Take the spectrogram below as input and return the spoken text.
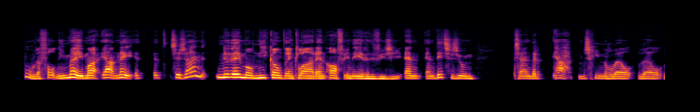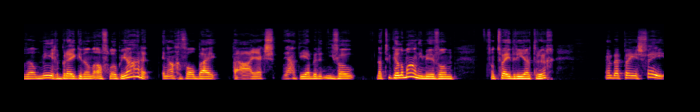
Oeh, dat valt niet mee. Maar ja, nee, het, het, ze zijn nu eenmaal niet kant en klaar en af in de Eredivisie. En, en dit seizoen zijn er ja, misschien nog wel, wel, wel meer gebreken dan de afgelopen jaren. In elk geval bij, bij Ajax. Ja, die hebben het niveau natuurlijk helemaal niet meer van, van twee, drie jaar terug. En bij PSV,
